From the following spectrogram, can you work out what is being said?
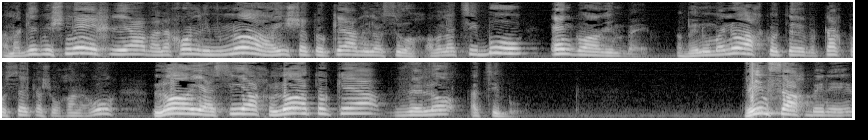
המגיד משנה הכריע והנכון למנוע האיש התוקע מלסוח, אבל לציבור אין גוערים בהם. רבנו מנוח כותב, וכך פוסק השולחן ערוך, לא ישיח לא התוקע ולא הציבור. ואם סח ביניהם,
